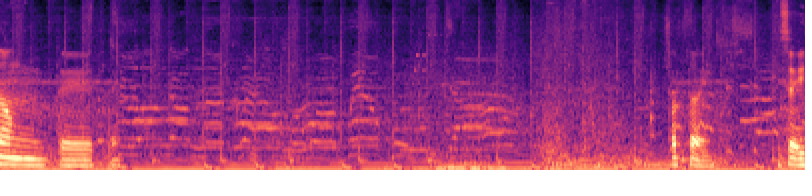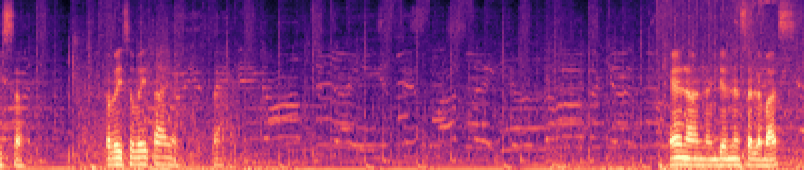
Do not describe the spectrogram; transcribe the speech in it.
Ng tete. Patay. Isa-isa. Sabay-sabay tayo. Ah. Ayan na, nandiyan lang sa labas.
